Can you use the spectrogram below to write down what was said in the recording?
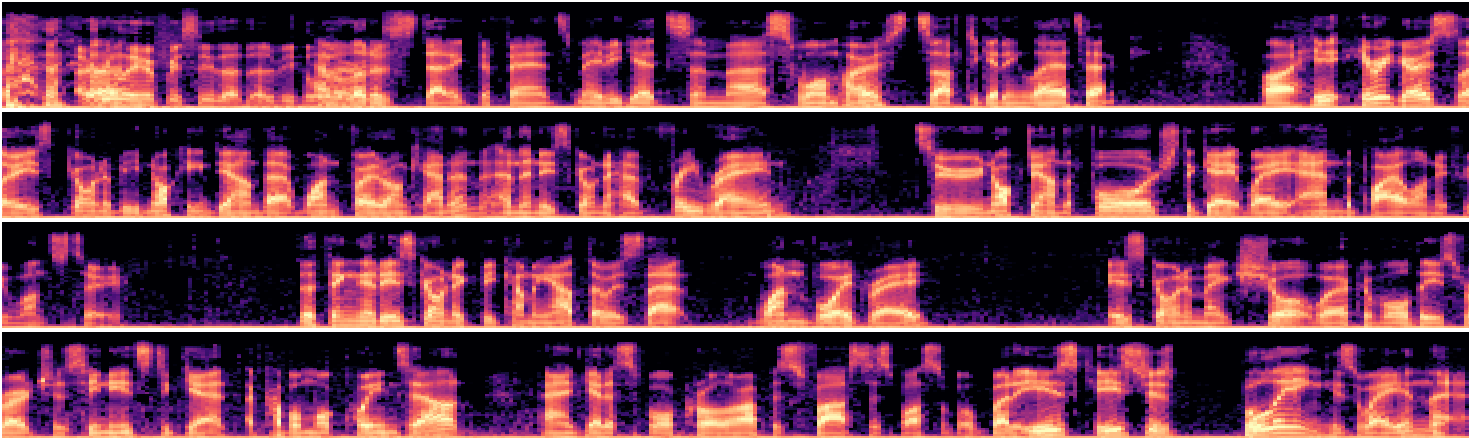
I really hope we see that. That'd be hilarious. Have a lot of static defense, maybe get some uh, swarm hosts after getting lair tech. Uh, here, here he goes, though. He's going to be knocking down that one photon cannon, and then he's going to have free reign to knock down the forge, the gateway, and the pylon if he wants to. The thing that is going to be coming out, though, is that one void ray is going to make short work of all these roaches. He needs to get a couple more queens out and get a spore crawler up as fast as possible. But he is, he's just bullying his way in there.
